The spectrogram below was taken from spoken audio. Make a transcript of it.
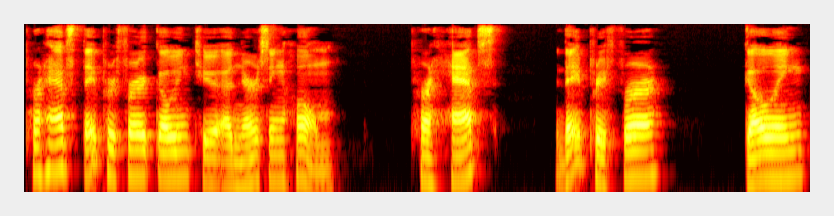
Perhaps they prefer going to a nursing home. Perhaps they prefer going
